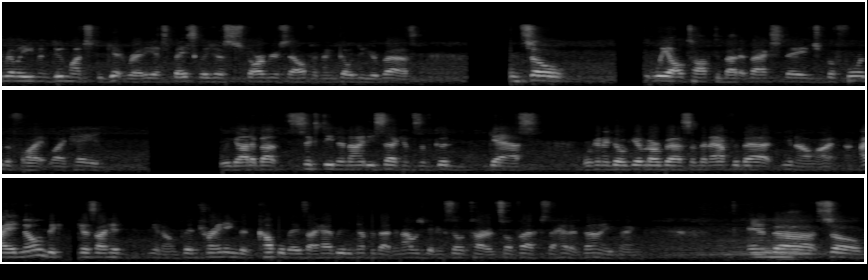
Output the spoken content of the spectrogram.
really even do much to get ready. It's basically just starve yourself and then go do your best. And so we all talked about it backstage before the fight like, hey, we got about 60 to 90 seconds of good gas. We're going to go give it our best. And then after that, you know, I, I had known because I had you know, been training the couple days I had leading up to that, and I was getting so tired so fast because I hadn't done anything. And uh, so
